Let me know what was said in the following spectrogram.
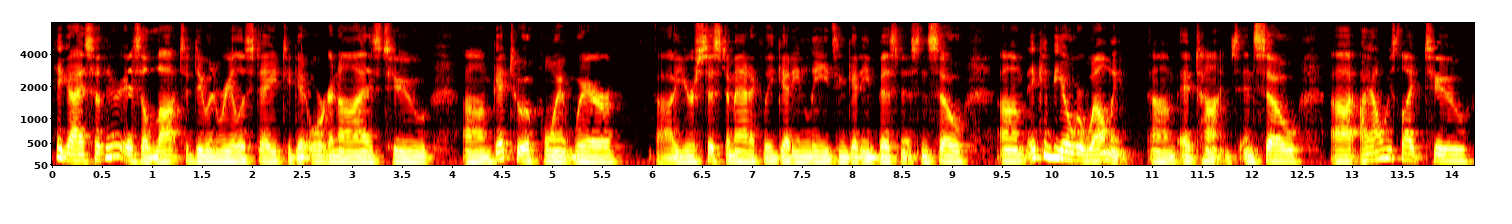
Hey guys, so there is a lot to do in real estate to get organized, to um, get to a point where uh, you're systematically getting leads and getting business. And so um, it can be overwhelming um, at times. And so uh, I always like to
